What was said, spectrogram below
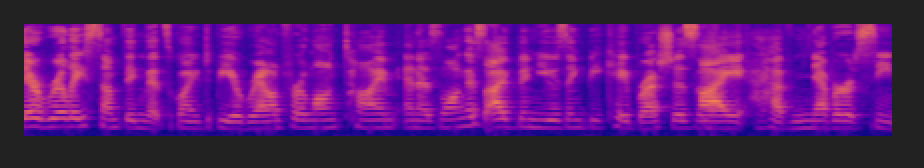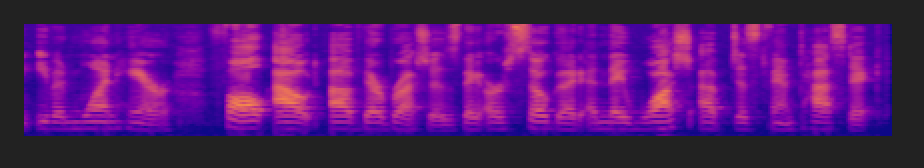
They're really something that's going to be around for a long time and as long as i've been using bk brushes i have never seen even one hair fall out of their brushes. They are so good and they wash up just fantastic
